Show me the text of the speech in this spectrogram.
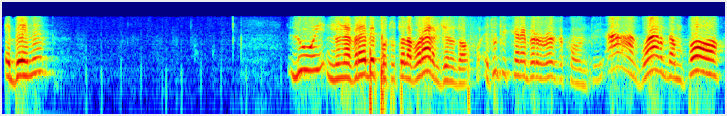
ebbene, lui non avrebbe potuto lavorare il giorno dopo e tutti si sarebbero resi conti, ah, guarda un po',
